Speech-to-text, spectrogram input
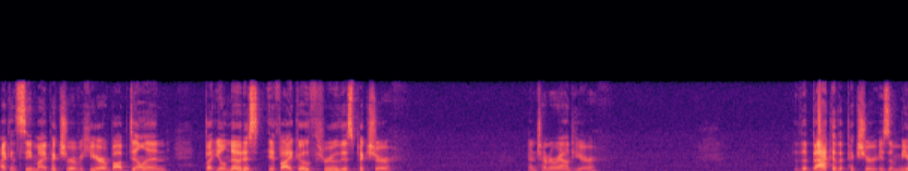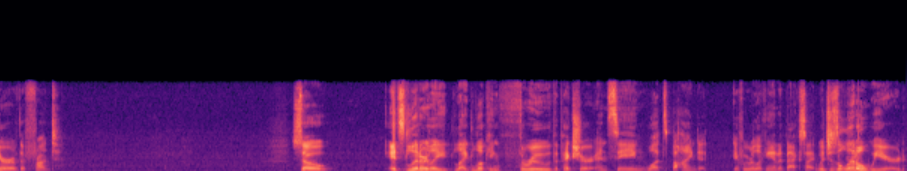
I can see my picture over here of Bob Dylan, but you'll notice if I go through this picture and turn around here, the back of the picture is a mirror of the front. So it's literally like looking through the picture and seeing what's behind it if we were looking at a backside, which is a little weird,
